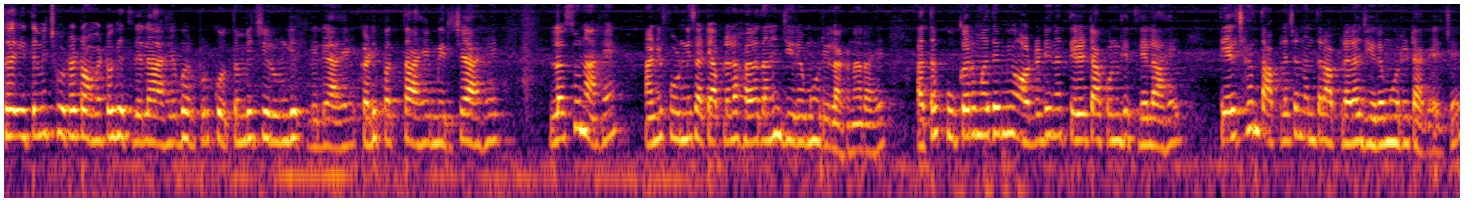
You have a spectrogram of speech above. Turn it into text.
तर इथे मी छोटा टोमॅटो घेतलेला आहे भरपूर कोथिंबीर चिरून घेतलेली आहे कढीपत्ता आहे मिरच्या आहे लसूण आहे. आणि फोडणीसाठी आपल्याला हळद आणि जिरे मोहरी लागणार आहे. आता कुकरमध्ये मी ऑलरेडी ना तेल टाकून घेतलेलं आहे. तेल छान तापल्याच्या नंतर आपल्याला जिरे मोहरी टाकायचे.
